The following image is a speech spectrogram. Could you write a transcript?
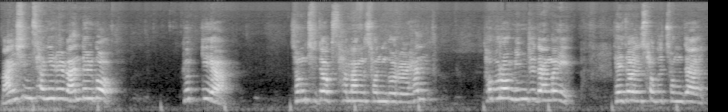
만신창이를 만들고 급기야 정치적 사망 선고를 한 더불어민주당의 대전 서구청장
